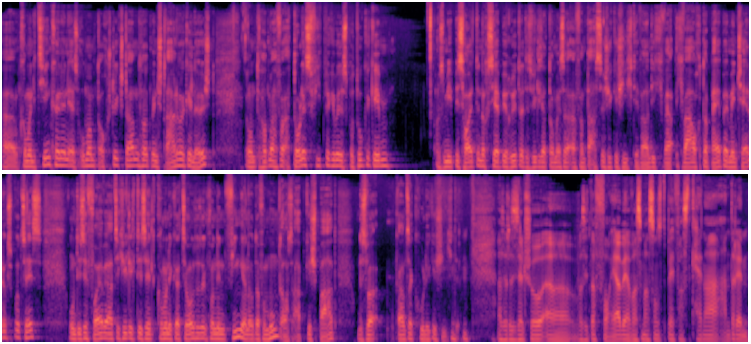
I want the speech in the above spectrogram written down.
äh, kommunizieren können. Er ist oben am Dachstück gestanden, hat mit dem Strahlrohr gelöscht und hat mir ein tolles Feedback über das Produkt gegeben was mich bis heute noch sehr berührt hat, das wirklich damals eine, eine fantastische Geschichte war. Und ich war, ich war auch dabei beim Entscheidungsprozess und diese Feuerwehr hat sich wirklich diese Kommunikation sozusagen von den Fingern oder vom Mund aus abgespart und das war ganz eine coole Geschichte. Also das ist halt schon äh, was in der Feuerwehr, was man sonst bei fast keiner anderen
